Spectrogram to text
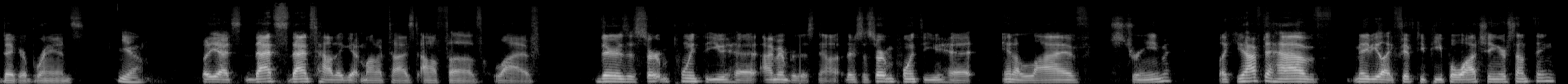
bigger brands. Yeah. But yeah, it's that's that's how they get monetized off of live. There's a certain point that you hit. I remember this now. There's a certain point that you hit in a live stream. Like you have to have maybe like 50 people watching or something.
